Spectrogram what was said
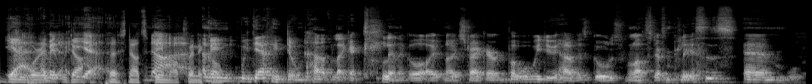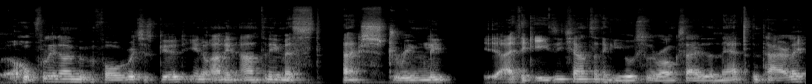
do yeah, you worry I mean, that we don't yeah. have personnel to Nah, be more clinical? I mean, we definitely don't have like a clinical out and out striker, but what we do have is goals from lots of different places. Um, hopefully now moving forward, which is good. You know, I mean, Antony missed an extremely, I think, easy chance. I think he goes to the wrong side of the net entirely,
